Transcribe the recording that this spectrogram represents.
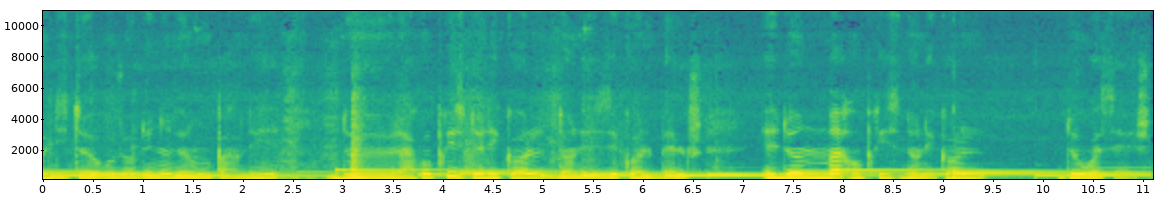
auditeurs. Aujourd'hui, nous allons parler de la reprise de l'école dans les écoles belges et de ma reprise dans l'école de Wassège.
